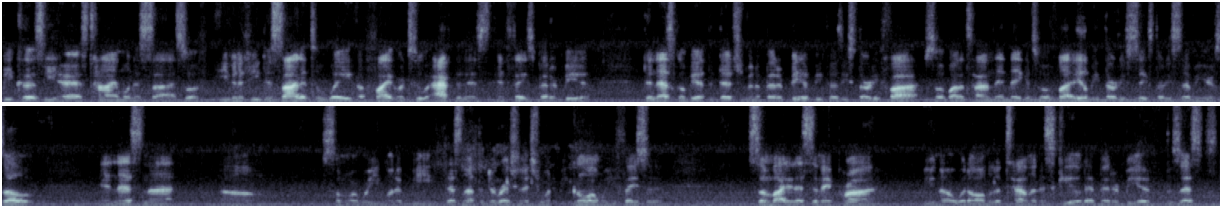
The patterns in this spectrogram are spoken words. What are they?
because he has time on his side. So if, even if he decided to wait a fight or two after this and face Beterbiev, then that's going to be at the detriment of Better Beterbiev because he's 35. So by the time they make it to a fight, he'll be 36, 37 years old. And that's not um, somewhere where you want to be. That's not the direction that you want to be going when you face somebody that's in a prime, you know, with all of the talent and skill that Beterbiev possesses.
